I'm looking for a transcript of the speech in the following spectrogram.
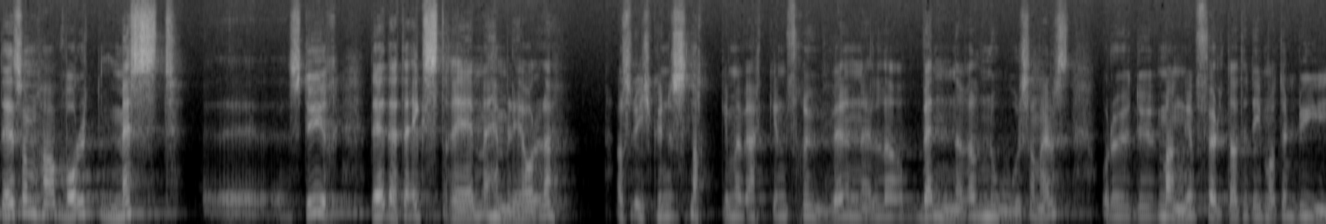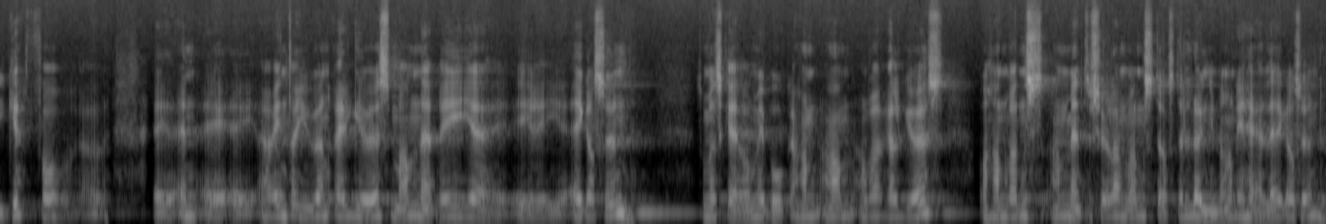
det som har voldt mest eh, styr, det er dette ekstreme hemmeligholdet. Altså Du ikke kunne snakke med verken fruen eller venner eller noe som helst. Og du, du, mange følte at de måtte lyge. for eh, en, Jeg har intervjua en religiøs mann nede i, eh, i, i Egersund som jeg skrev om i boka. Han, han, han var religiøs, og han, var den, han mente sjøl han var den største løgneren i hele Egersund.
